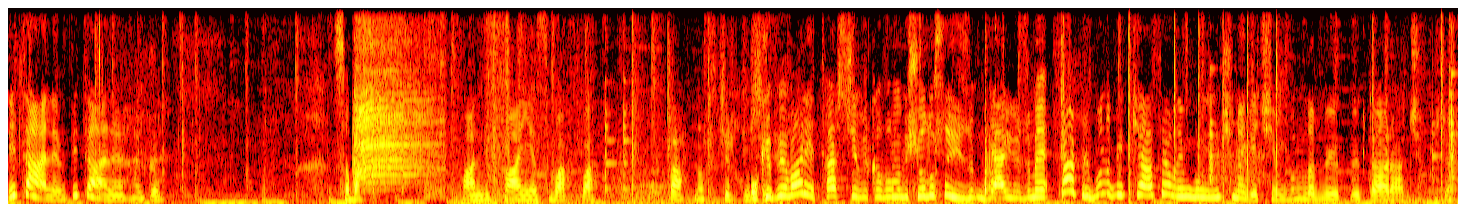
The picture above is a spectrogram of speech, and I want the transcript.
Bir tane, bir tane. Hadi. Sabah. Pandispanyası bak bak. Bak nasıl çırpmışım. O köpüğü var ya ters çevir kafama bir şey olursa yüzüm, gel yüzüme. Serpil bunu bir kase alayım bunun içine geçeyim. Bunu da büyük büyük daha rahat çırpacağım.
